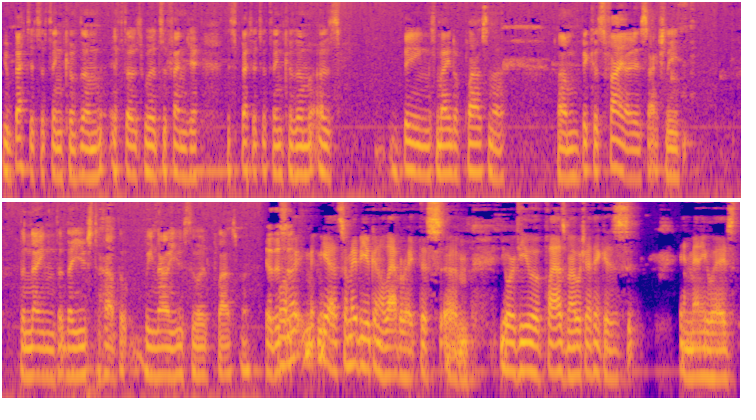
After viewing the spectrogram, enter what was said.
you're better to think of them if those words offend you. It's better to think of them as beings made of plasma, um, because fire is actually the name that they used to have that we now use the word plasma. Yeah, well, is- yeah. So maybe you can elaborate this um, your view of plasma, which I think is in many ways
